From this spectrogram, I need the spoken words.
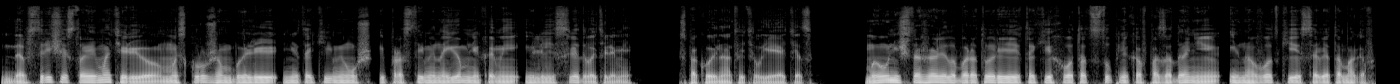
«До встречи с твоей матерью мы с Кружем были не такими уж и простыми наемниками или исследователями», — спокойно ответил ей отец. «Мы уничтожали лаборатории таких вот отступников по заданию и наводке Совета магов.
